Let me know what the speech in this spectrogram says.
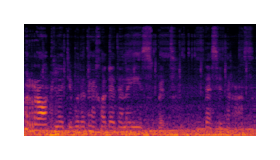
прокляті, будете ходити на іспит 10 разів.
